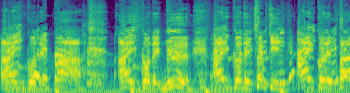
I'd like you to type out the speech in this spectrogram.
あいこでパー。あいこでグー。あいこでチョキ。あいこでパー。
